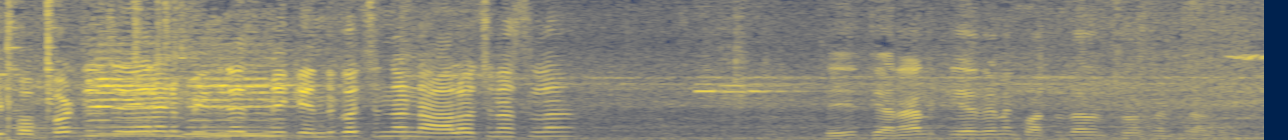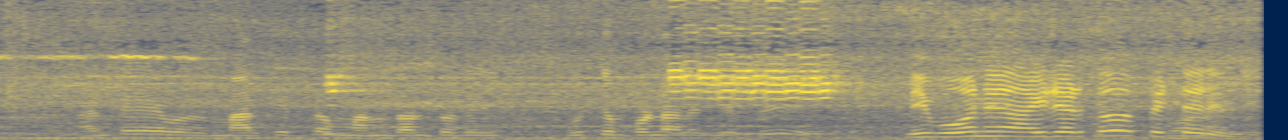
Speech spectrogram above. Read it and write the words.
ఈ బొబ్బట్లు చేయాలని బిజినెస్ మీకు ఎందుకు వచ్చిందండి ఆలోచన అసలు? జనాలకి ఏదైనా కొత్తదనం చూపించాలి. అంటే మార్కెట్లో మనదంటుంది గుర్తింపు ఉండాలని చెప్పి మీ ఓన్ ఐడియాతో పెట్టారు. ఇది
